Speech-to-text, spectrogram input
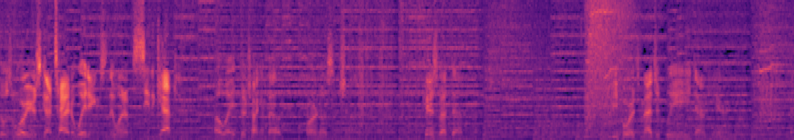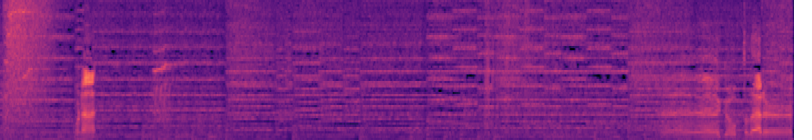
Those warriors got tired of waiting, so they went up to see the captain. Oh wait, they're talking about Ornos and Sean. Who cares about them? Before it's magically down here. Or not. Uh, go up the ladder.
